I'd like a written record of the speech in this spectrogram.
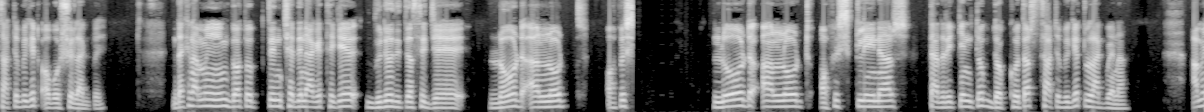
সার্টিফিকেট অবশ্যই লাগবে। দেখেন, আমি গত তিন চার দিন আগে থেকে ভিডিও দিতেছি যে load unload office load unload office cleaner তাদের কিন্তু দক্ষতার সার্টিফিকেট লাগবে না। আমি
